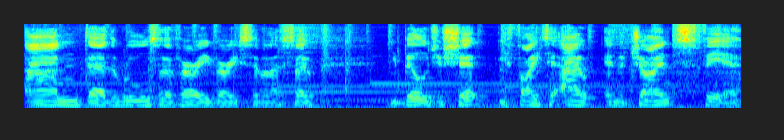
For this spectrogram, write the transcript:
and uh, the rules are very, very similar. So you build your ship, you fight it out in a giant sphere,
